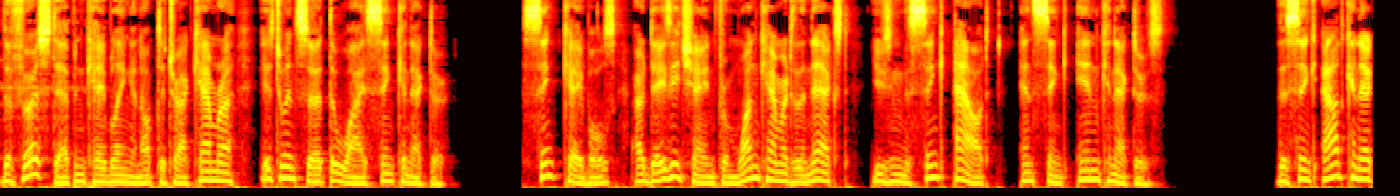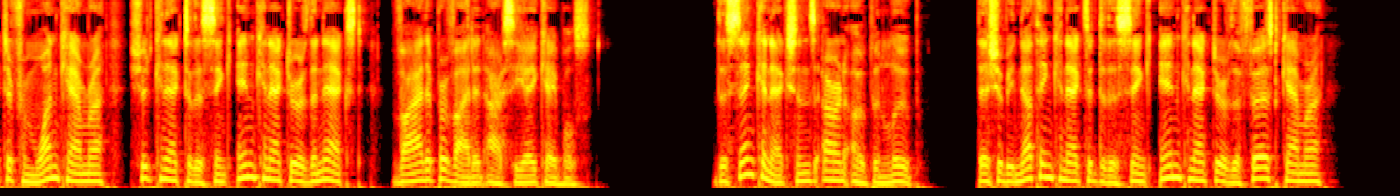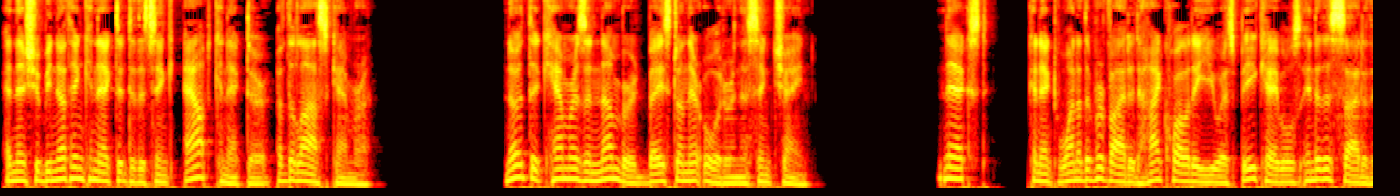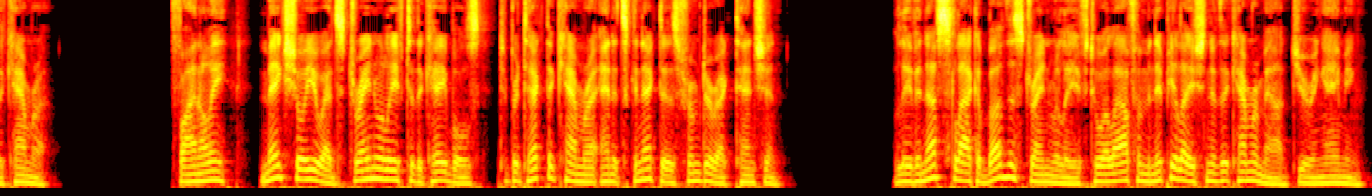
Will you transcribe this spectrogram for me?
The first step in cabling an OptiTrack camera is to insert the Y sync connector. Sync cables are daisy chained from one camera to the next using the sync out and sync in connectors. The sync out connector from one camera should connect to the sync in connector of the next via the provided RCA cables. The sync connections are an open loop. There should be nothing connected to the sync in connector of the first camera and there should be nothing connected to the sync out connector of the last camera. Note that cameras are numbered based on their order in the sync chain. Next, connect one of the provided high-quality USB cables into the side of the camera. Finally, make sure you add strain relief to the cables to protect the camera and its connectors from direct tension. Leave enough slack above the strain relief to allow for manipulation of the camera mount during aiming.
